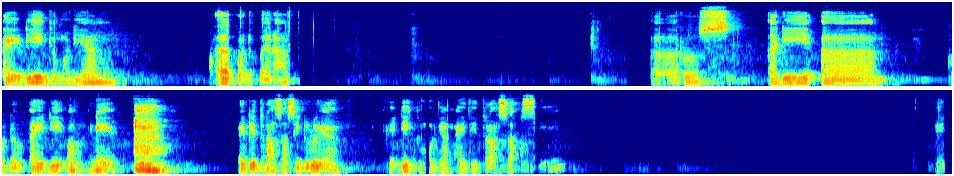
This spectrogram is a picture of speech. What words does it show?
ID kemudian uh, kode barang. Terus tadi uh, kode ID oh ini ID transaksi dulu ya. ID kemudian ID transaksi. ID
